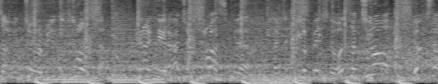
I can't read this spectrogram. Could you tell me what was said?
자 왼쪽으로 밀고 들어옵니다 페널티를 안쪽으로 들어왔습니다 살짝 뒤로 빼지는 원터치로 여기서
